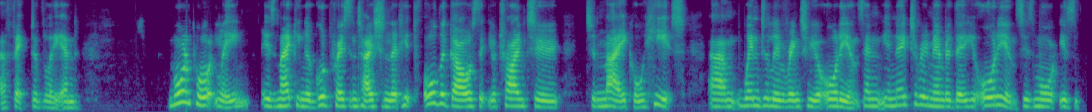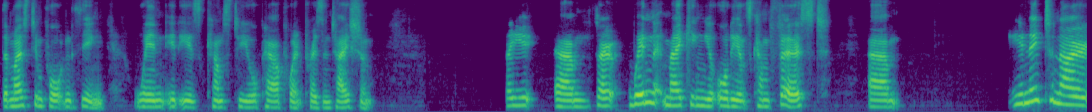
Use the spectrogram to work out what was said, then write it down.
effectively. And more importantly is making a good presentation that hits all the goals that you're trying to, to make or hit um, when delivering to your audience. And you need to remember that your audience is more is the most important thing when it is comes to your PowerPoint presentation. So you um, so when making your audience come first, um, you need to know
